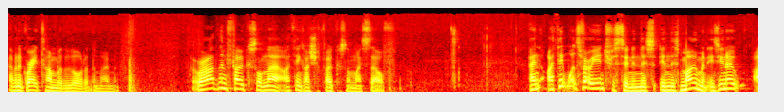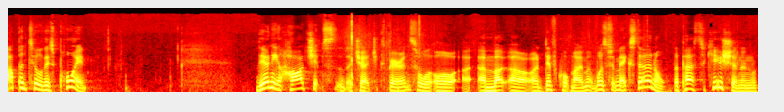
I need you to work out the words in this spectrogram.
having a great time with the lord at the moment. But rather than focus on that i think i should focus on myself. And i think what's very interesting in this in this moment is you know up until this point the only hardships that the church experienced or, or, a, mo- or, a, difficult moment was from external, the persecution. And,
